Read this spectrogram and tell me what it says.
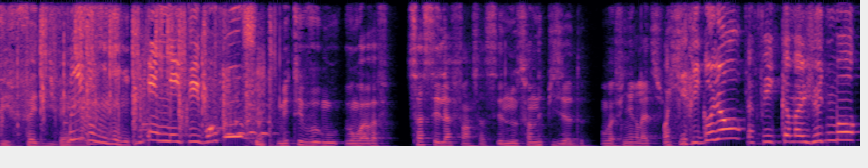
des faits divers. Mettez vos bouffes Mettez vos mou... On va... Ça, c'est la fin, ça, c'est notre fin d'épisode. On va finir là-dessus. c'est rigolo Ça fait comme un jeu de mots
